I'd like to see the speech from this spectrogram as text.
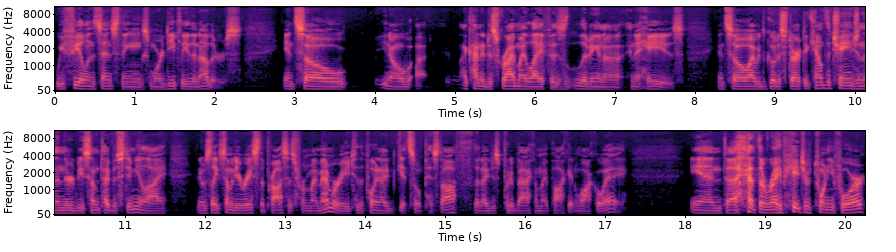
we feel and sense things more deeply than others. And so, you know, I, kind of describe my life as living in a in a haze. And so I would go to start to count the change, and then there'd be some type of stimuli, and it was like somebody erased the process from my memory to the point I'd get so pissed off that I just put it back in my pocket and walk away. And uh, at the ripe age of 24,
